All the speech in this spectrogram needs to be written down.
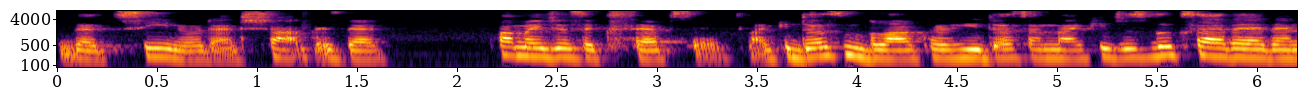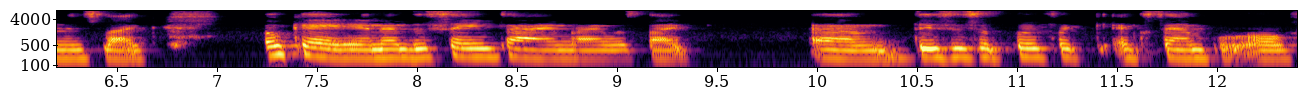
that scene or that shot is that Kwame just accepts it. Like he doesn't block her. He doesn't like, he just looks at it and it's like, okay. And at the same time, I was like, um, this is a perfect example of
